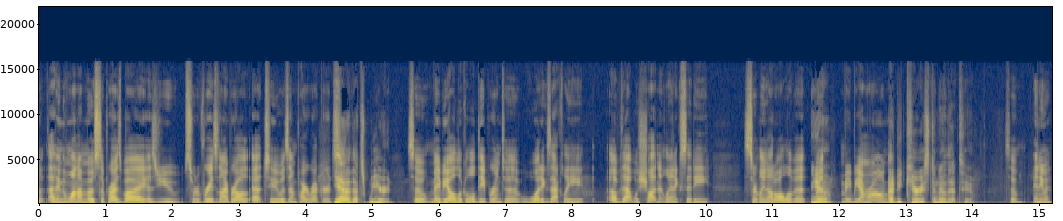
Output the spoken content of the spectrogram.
Uh, I think the one I'm most surprised by, as you sort of raise an eyebrow at too, is Empire Records. Yeah, that's weird. So maybe I'll look a little deeper into what exactly of that was shot in Atlantic City. Certainly not all of it. but Yeah. maybe I'm wrong. I'd be curious to know that too. so anyway,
